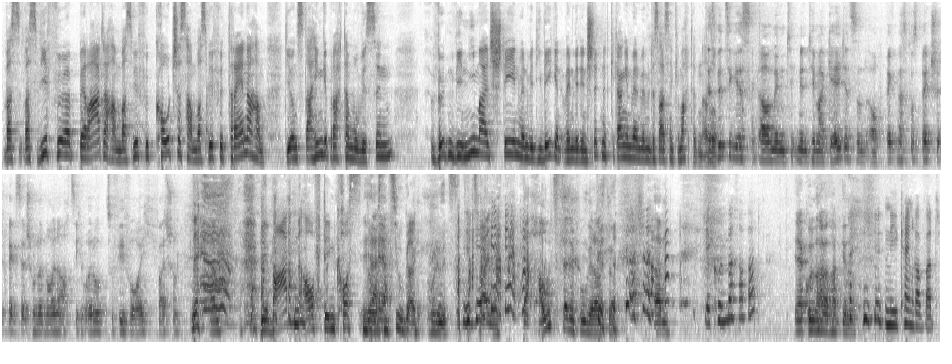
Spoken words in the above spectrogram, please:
was, was wir für Berater haben, was wir für Coaches haben, was wir für Trainer haben, die uns dahin gebracht haben, wo wir sind, würden wir niemals stehen, wenn wir die Wege, wenn wir den Schritt nicht gegangen wären, wenn wir das alles nicht gemacht hätten. Also Das Witzige ist, äh, mit, dem- mit dem Thema Geld jetzt und auch kostet Backstage, Backstage 189 Euro, zu viel für euch, ich weiß schon. ähm, wir warten auf den kostenlosen Ja, ja. Zugang. ohne Witz. Da haut's deine Fuge raus. Du. Ähm, Der Kulmbach-Rabatt? Ja, cool, hat hat genau. Nee, kein Rabatt.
